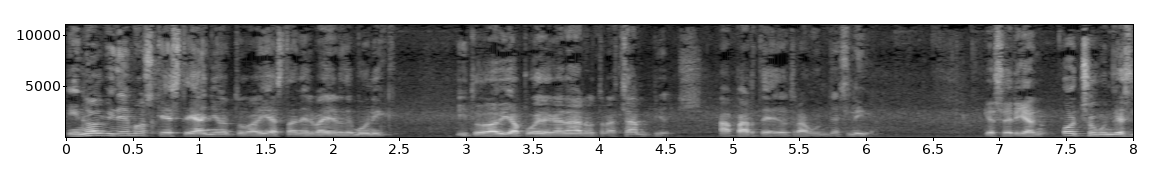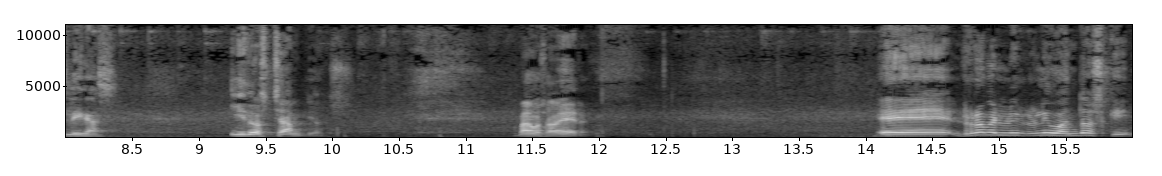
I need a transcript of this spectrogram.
Y no olvidemos que este año todavía está en el Bayern de Múnich y todavía puede ganar otra Champions, aparte de otra Bundesliga, que serían ocho Bundesligas y dos Champions. Vamos a ver. Eh, Robert Lewandowski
